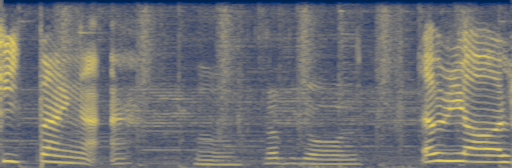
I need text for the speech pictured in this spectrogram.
கிக் பண்ணுங்க. ம் love you all love you all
